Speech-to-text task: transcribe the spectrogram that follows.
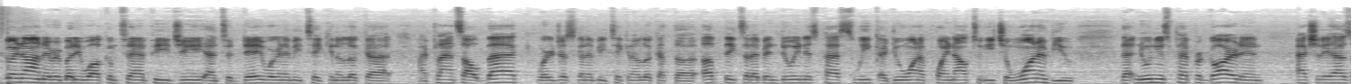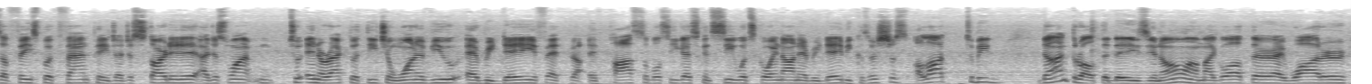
going on everybody? Welcome to NPG and today we're going to be taking a look at my plants out back. We're just going to be taking a look at the updates that I've been doing this past week. I do want to point out to each and one of you that Nunez Pepper Garden actually has a Facebook fan page. I just started it. I just want to interact with each and one of you every day if, if, if possible so you guys can see what's going on every day because there's just a lot to be done throughout the days you know um, I go out there I water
